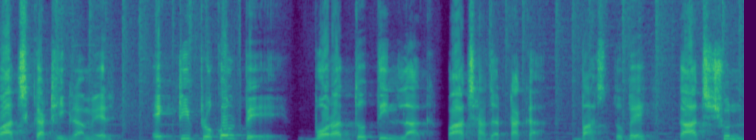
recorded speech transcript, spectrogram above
পাঁচকাঠি গ্রামের একটি প্রকল্পে বরাদ্দ তিন লাখ পাঁচ হাজার টাকা। বাস্তবে কাজ শূন্য।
